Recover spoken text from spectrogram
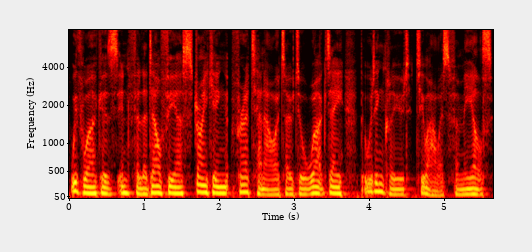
with workers in Philadelphia striking for a 10 hour total workday that would include two hours for meals.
